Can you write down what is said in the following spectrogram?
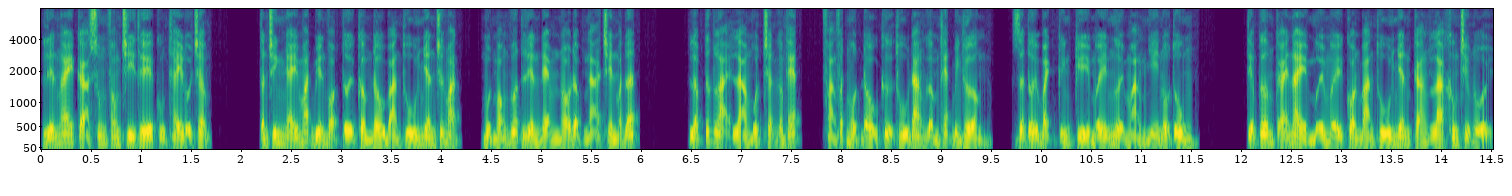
Liền ngay cả xung phong chi thế cũng thay đổi chậm. Tần trinh nháy mắt biến vọt tới cầm đầu bán thú nhân trước mặt, một móng vuốt liền đem nó đập ngã trên mặt đất lập tức lại là một trận gầm thét, phản phất một đầu cự thú đang gầm thét bình thường, dẫn tới bạch kính kỳ mấy người mảng nhĩ nổ tung. Tiệm cơm cái này mười mấy con bán thú nhân càng là không chịu nổi,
